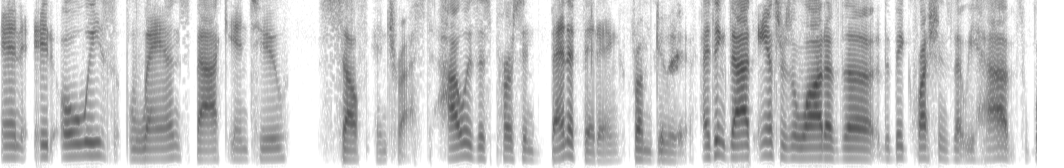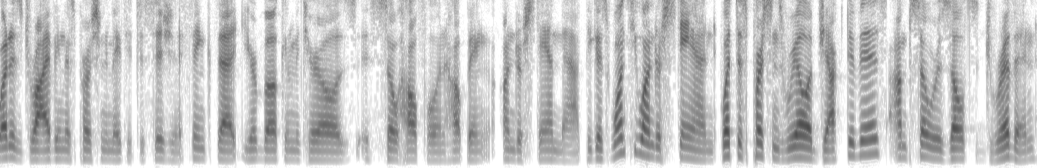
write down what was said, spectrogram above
And it always lands back into self interest? How is this person benefiting from doing it? I think that answers a lot of the, the big questions that we have. What is driving this person to make the decision? I think that your book and material is, is so helpful in helping understand that because once you understand what this person's real objective is, I'm so results driven,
